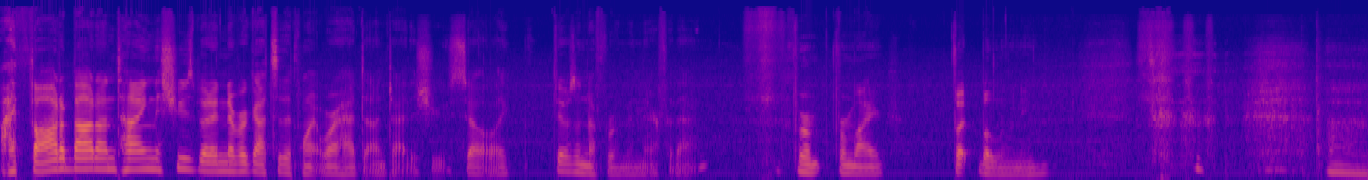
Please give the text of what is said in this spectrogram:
I thought about untying the shoes, but I never got to the point where I had to untie the shoes. So like, there was enough room in there for that, for for my foot ballooning. uh.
